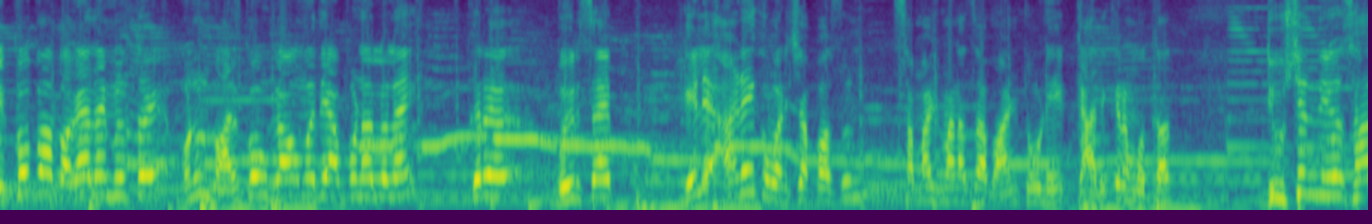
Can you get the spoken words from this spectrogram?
एकोपा बघायला मिळतोय. म्हणून बालकोम गावामध्ये आपण आलेलो आहे. खरं भुईरसाहेब गेले अनेक वर्षापासून समाजमानाचा भान ठेवून हे कार्यक्रम होतात. दिवसेंदिवस हा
